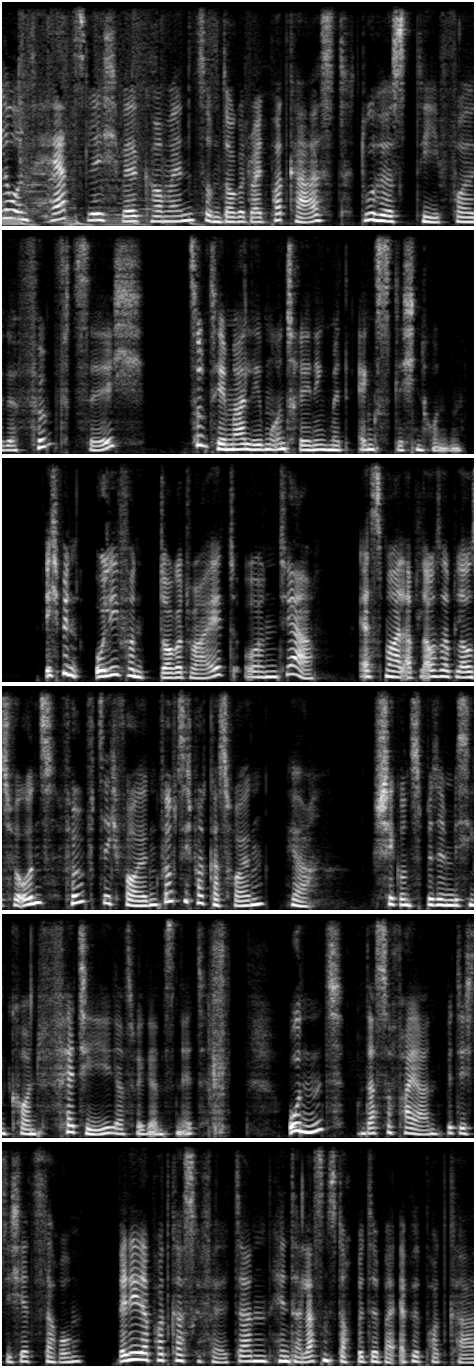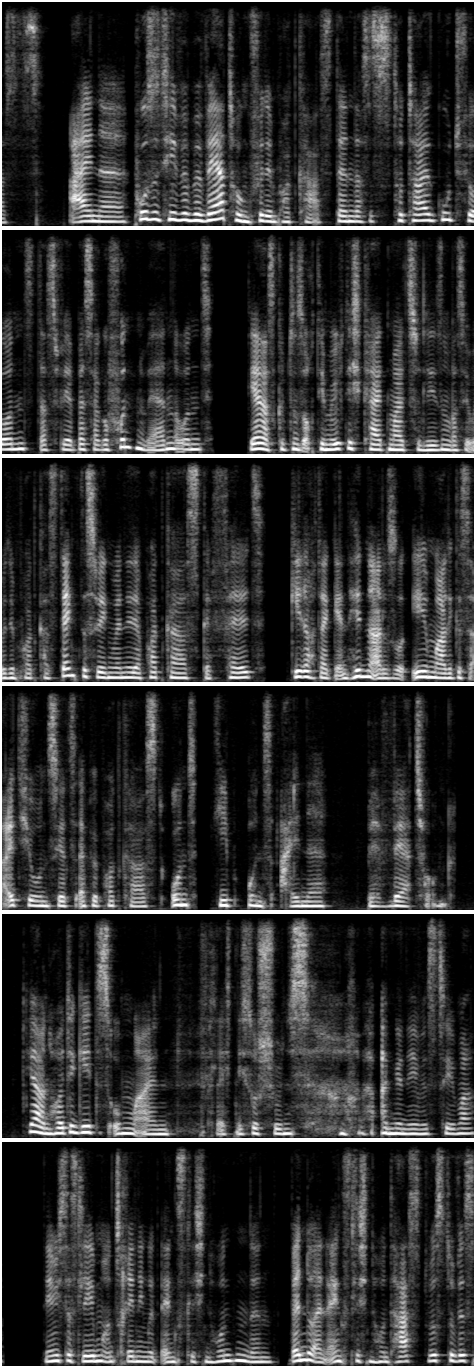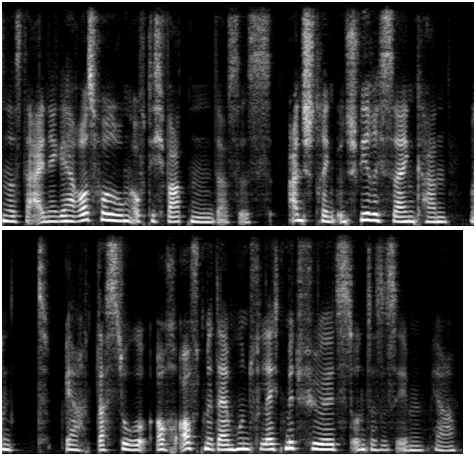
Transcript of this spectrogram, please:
Hallo und herzlich willkommen zum Dogged Ride Podcast. Du hörst die Folge 50 zum Thema Leben und Training mit ängstlichen Hunden. Ich bin Uli von Dogged Ride und ja, erstmal Applaus, Applaus für uns. 50 Folgen, 50 Podcast-Folgen. Ja, schick uns bitte ein bisschen Konfetti, das wäre ganz nett. Und, um das zu feiern, bitte ich dich jetzt darum, wenn dir der Podcast gefällt, dann hinterlass uns doch bitte bei Apple Podcasts eine positive Bewertung für den Podcast, denn das ist total gut für uns, dass wir besser gefunden werden und ja, das gibt uns auch die Möglichkeit, mal zu lesen, was ihr über den Podcast denkt. Deswegen, wenn dir der Podcast gefällt, geh doch da gern hin, also ehemaliges iTunes, jetzt Apple Podcast und gib uns eine Bewertung. Ja, und heute geht es um ein vielleicht nicht so schönes, angenehmes Thema nämlich das Leben und Training mit ängstlichen Hunden. Denn wenn du einen ängstlichen Hund hast, wirst du wissen, dass da einige Herausforderungen auf dich warten, dass es anstrengend und schwierig sein kann und ja, dass du auch oft mit deinem Hund vielleicht mitfühlst und das ist eben, ja,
